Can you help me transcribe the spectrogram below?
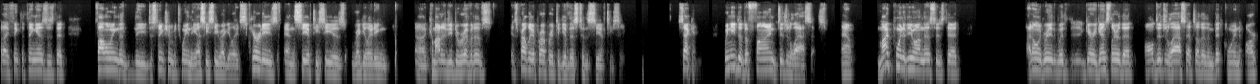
but I think the thing is, is that following the, the distinction between the SEC regulates securities and the CFTC is regulating uh, commodity derivatives, it's probably appropriate to give this to the CFTC. Second, we need to define digital assets. Now, my point of view on this is that I don't agree with Gary Gensler that all digital assets other than Bitcoin are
